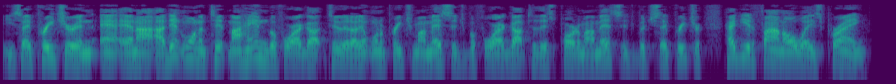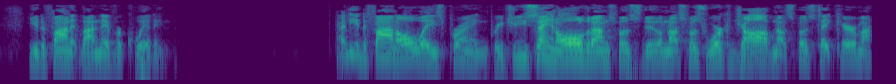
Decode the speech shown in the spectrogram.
You say, preacher, and, and I, I didn't want to tip my hand before I got to it. I didn't want to preach my message before I got to this part of my message, but you say, preacher, how do you define always praying? You define it by never quitting. How do you define always praying, preacher? Are you saying all that I'm supposed to do? I'm not supposed to work a job. I'm not supposed to take care of my,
